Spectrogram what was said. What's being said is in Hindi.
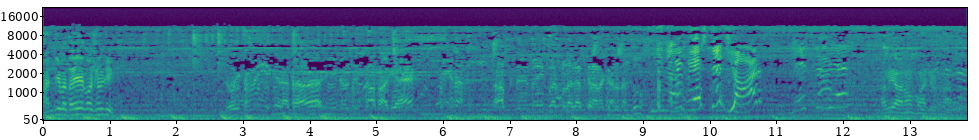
हाँ जी बताइए कौशल जी। जो मैं ये कह रहा था ये गलत से स्टाफ आ गया है ठीक है ना? आपसे मैं एक बार मुलाकात कराना चाह रहा था। अबे वेस्टेज यार। वेस्टेज है। अभी आ रहा हूँ पाँच मिनट में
